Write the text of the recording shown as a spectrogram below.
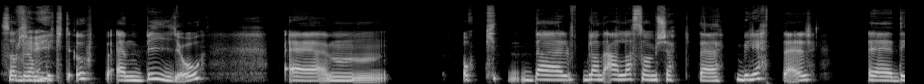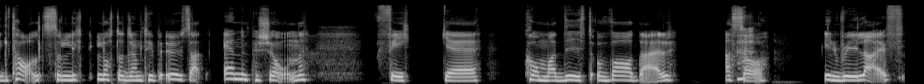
Så hade de byggt upp en bio. Ehm, och där bland alla som köpte biljetter eh, digitalt så lottade de typ ut så att en person fick eh, komma dit och vara där, alltså in real life.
